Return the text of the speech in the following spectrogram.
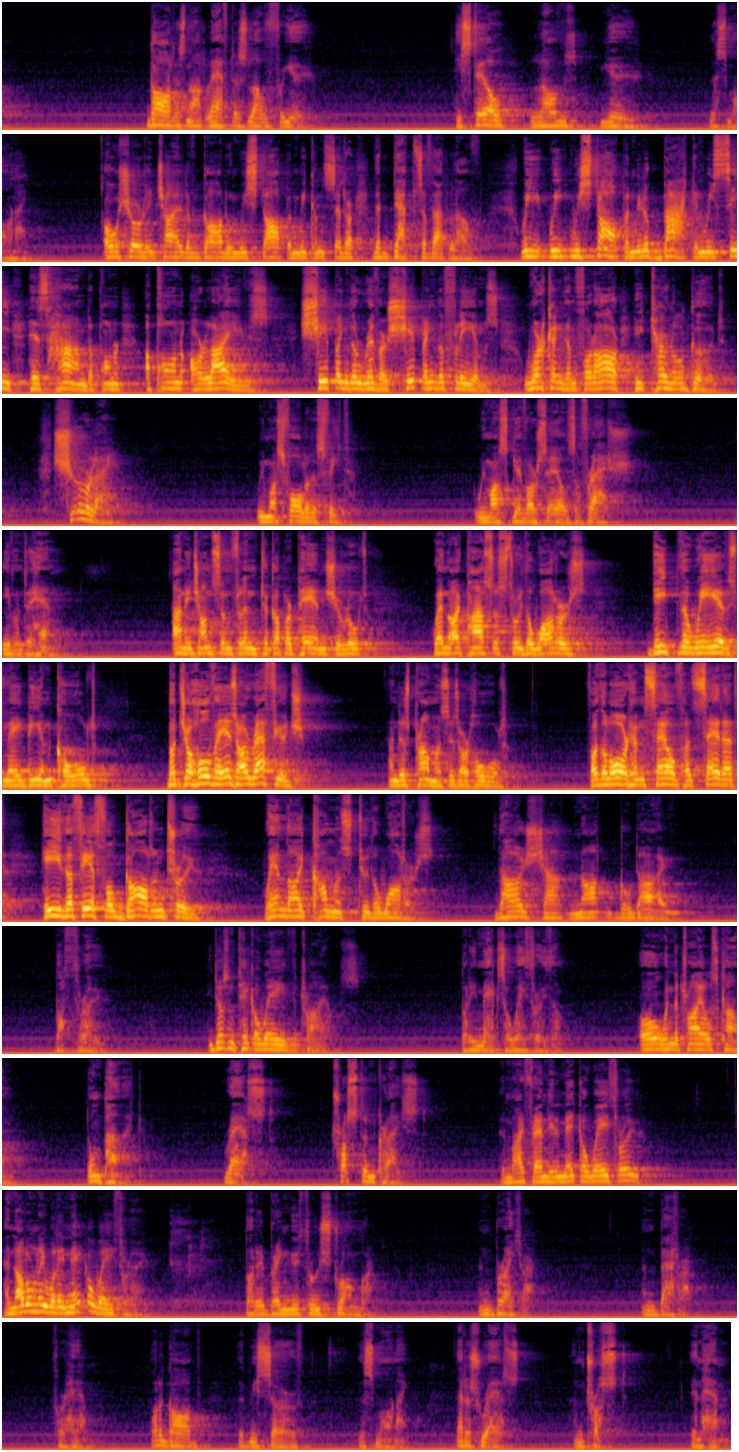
God has not left his love for you. He still loves you this morning. Oh, surely, child of God, when we stop and we consider the depths of that love, we, we, we stop and we look back and we see his hand upon, upon our lives, shaping the rivers, shaping the flames, working them for our eternal good. Surely we must fall at his feet. We must give ourselves afresh, even to him. Annie Johnson Flint took up her pen. She wrote, When thou passest through the waters, Deep the waves may be and cold, but Jehovah is our refuge, and his promise is our hold. For the Lord himself has said it, He, the faithful God and true, when thou comest to the waters, thou shalt not go down, but through. He doesn't take away the trials, but He makes a way through them. Oh, when the trials come, don't panic. Rest. Trust in Christ. And my friend, He'll make a way through. And not only will He make a way through, but He'll bring you through stronger and brighter and better for Him. What a God that we serve this morning. Let us rest and trust in Him.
